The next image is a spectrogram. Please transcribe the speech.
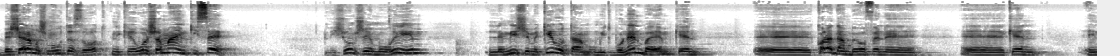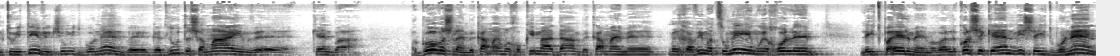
בשל המשמעות הזאת נקראו השמיים כיסא. משום שהם מורים למי שמכיר אותם ומתבונן בהם, כן, אה, כל אדם באופן, אה, אה, כן, אינטואיטיבי, כשהוא מתבונן בגדלות השמיים וכן, בגובה שלהם, בכמה הם רחוקים מהאדם, בכמה הם מרחבים עצומים, הוא יכול להתפעל מהם, אבל כל שכן מי שיתבונן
